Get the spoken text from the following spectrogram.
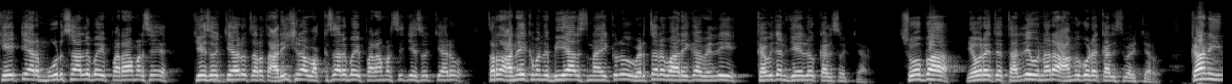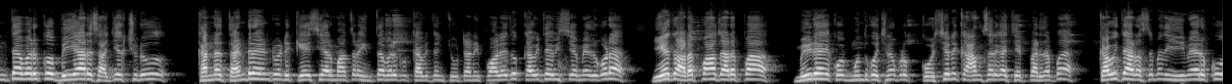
కేటీఆర్ మూడు సార్లు పోయి పరామర్శ చేసి వచ్చారు తర్వాత హరీష్ రావు ఒక్కసారి పోయి పరామర్శ చేసి వచ్చారు తర్వాత అనేక మంది బీఆర్ఎస్ నాయకులు విడతల వారీగా వెళ్ళి కవితను జైల్లో కలిసి వచ్చారు శోభ ఎవరైతే తల్లి ఉన్నారో ఆమె కూడా కలిసి వచ్చారు కానీ ఇంతవరకు బీఆర్ఎస్ అధ్యక్షుడు కన్న తండ్రి అయినటువంటి కేసీఆర్ మాత్రం ఇంతవరకు కవితను చూడటానికి పోలేదు. కవిత విషయం మీద కూడా ఏదో అడపా దడపా మీడియా ముందుకు వచ్చినప్పుడు క్వశ్చన్కి ఆన్సర్గా చెప్పారు తప్ప కవిత అరెస్ట్ మీద ఈ మేరకు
